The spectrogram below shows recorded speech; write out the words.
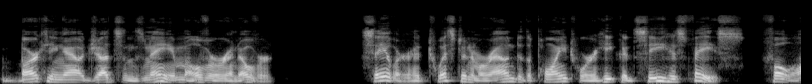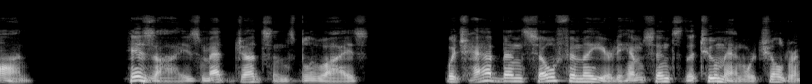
barking out Judtson's name over and over. Saylor had twisted him around to the point where he could see his face full on. His eyes met Judtson's blue eyes, which had been so familiar to him since the two men were children.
